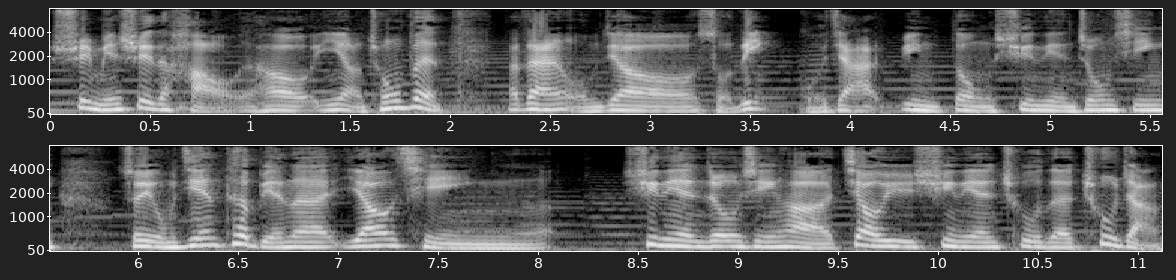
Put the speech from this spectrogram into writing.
睡眠睡得好，然后营养充分。那当然，我们就要锁定国家运动训练中心。所以我们今天特别呢邀请。训练中心哈，教育训练处的处长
